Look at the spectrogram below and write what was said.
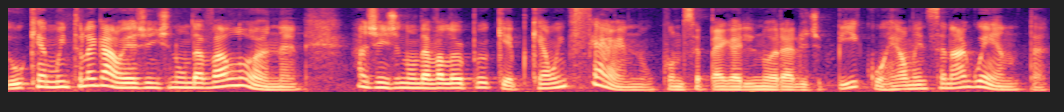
O que é muito legal e a gente não dá valor, né? A gente não dá valor por quê? Porque é um inferno. Quando você pega ali no horário de pico, realmente você não aguenta.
